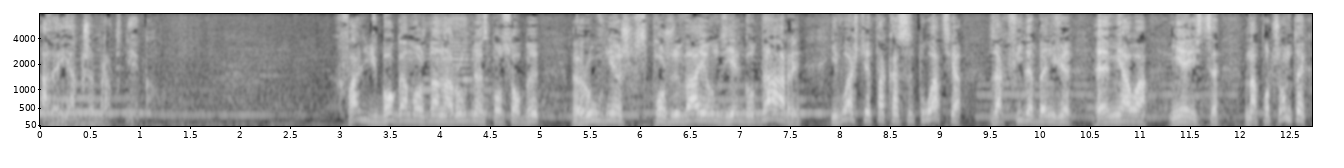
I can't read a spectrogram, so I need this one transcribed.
ale jakże bratniego. Chwalić Boga można na różne sposoby, również spożywając Jego dary. I właśnie taka sytuacja za chwilę będzie e, miała miejsce. Na początek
